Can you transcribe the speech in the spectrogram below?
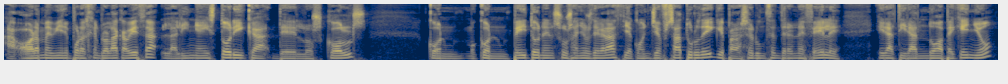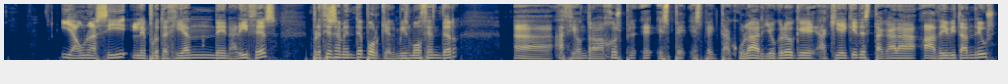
Ahora me viene, por ejemplo, a la cabeza la línea histórica de los Colts. Con, con Peyton en sus años de gracia, con Jeff Saturday, que para ser un center NFL era tirando a pequeño, y aún así le protegían de narices, precisamente porque el mismo center ah, hacía un trabajo espectacular. Yo creo que aquí hay que destacar a, David Andrews,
